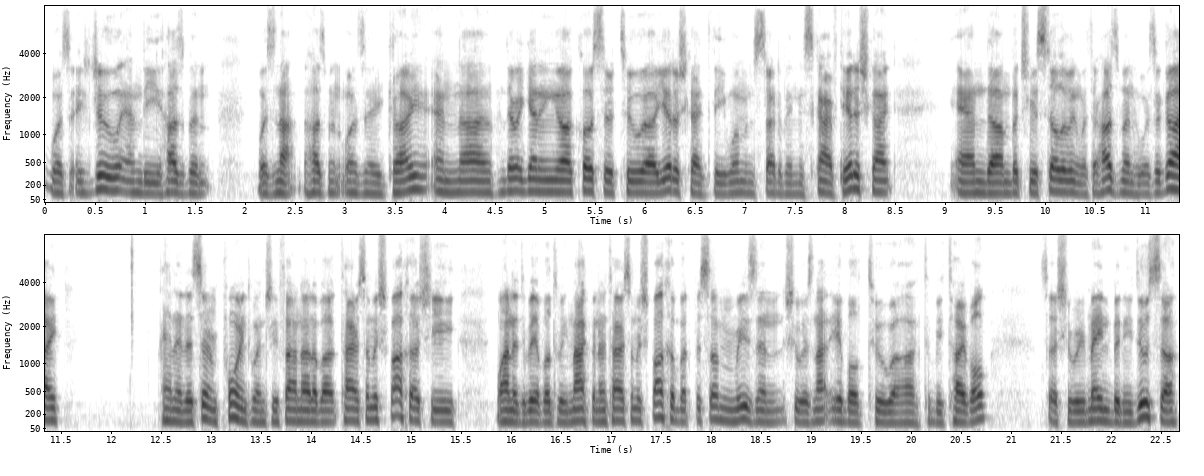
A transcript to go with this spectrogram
was a Jew, and the husband was not. The husband was a guy, and uh, they were getting uh, closer to uh, Yiddishkeit. The woman started being scarf to Yiddishkeit, and um, but she was still living with her husband, who was a guy. And at a certain point, when she found out about Tyrus Mishpacha, she wanted to be able to be and Tyrus Mishpacha, but for some reason she was not able to uh, to be Taival, so she remained Benidusa.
